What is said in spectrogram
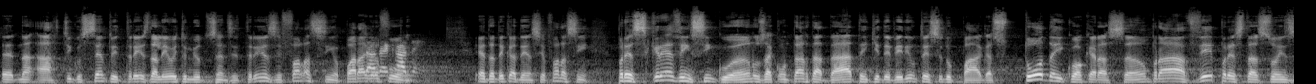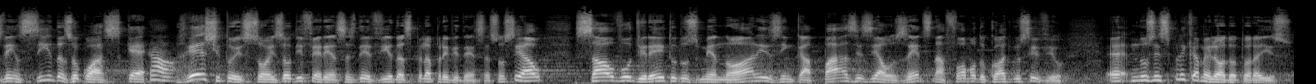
eh, na, artigo 103 da Lei 8.213, fala assim, o parágrafo 1 é da decadência. Fala assim: prescreve em cinco anos a contar da data em que deveriam ter sido pagas toda e qualquer ação para haver prestações vencidas ou quaisquer restituições ou diferenças devidas pela Previdência Social, salvo o direito dos menores, incapazes e ausentes na forma do Código Civil. É, nos explica melhor, doutora, isso.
